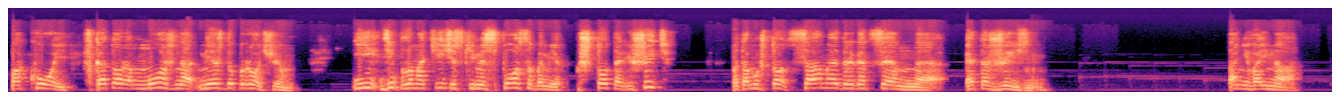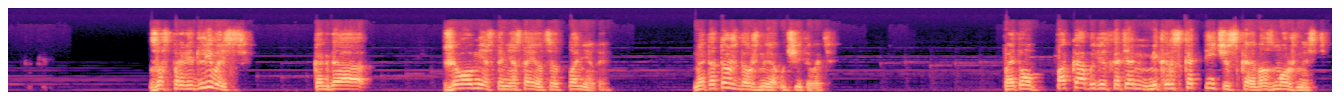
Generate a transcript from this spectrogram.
покой, в котором можно, между прочим, и дипломатическими способами что-то решить, потому что самое драгоценное – это жизнь а не война. За справедливость, когда живого места не остается от планеты. Мы это тоже должны учитывать. Поэтому пока будет хотя микроскопическая возможность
